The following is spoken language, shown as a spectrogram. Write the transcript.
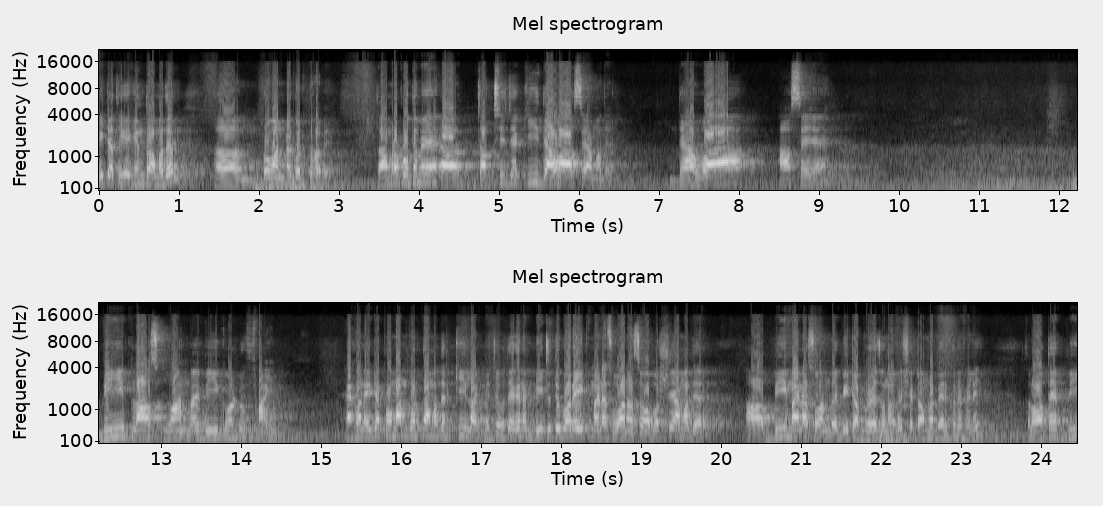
এইটা থেকে কিন্তু আমাদের প্রমাণটা করতে হবে। তো আমরা প্রথমে যাচ্ছি যে কি দেওয়া আছে আমাদের। দেওয়া আছে b plus one by b equal to five এখন এটা প্রমাণ করতে আমাদের কি লাগবে? যেহেতু এখানে b to the power eight minus one আছে, অবশ্যই আমাদের বি মাইনাস ওয়ান বাই বিটা প্রয়োজন হবে, সেটা আমরা বের করে ফেলি। তাহলে অতএব b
